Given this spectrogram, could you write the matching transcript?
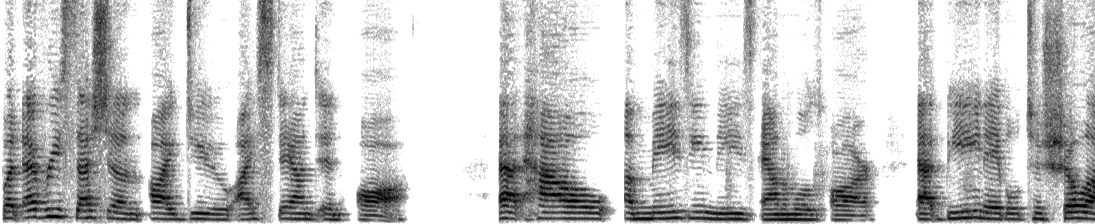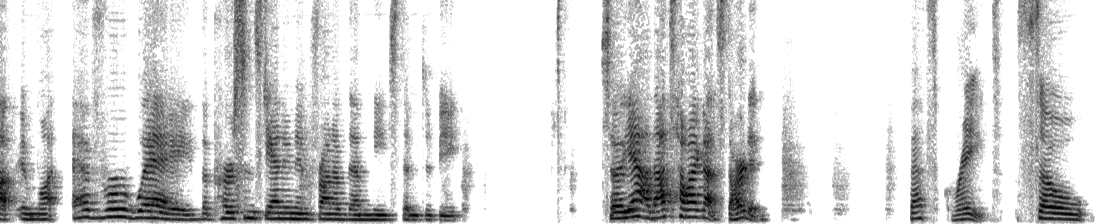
But every session I do, I stand in awe at how amazing these animals are at being able to show up in whatever way the person standing in front of them needs them to be. So yeah, that's how I got started. That's great. So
